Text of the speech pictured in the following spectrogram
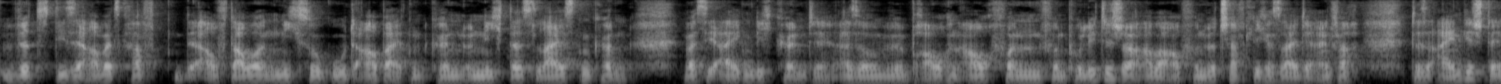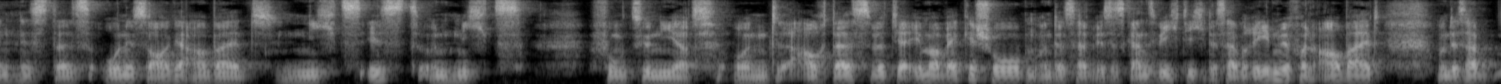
wird diese Arbeitskraft auf Dauer nicht so gut arbeiten können und nicht das leisten können, was sie eigentlich könnte. Also wir brauchen auch von, von politischer, aber auch von wirtschaftlicher Seite einfach das Eingeständnis, dass ohne Sorgearbeit nichts ist und nichts funktioniert. Und auch das wird ja immer weggeschoben und deshalb ist es ganz wichtig, deshalb reden wir von Arbeit und deshalb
